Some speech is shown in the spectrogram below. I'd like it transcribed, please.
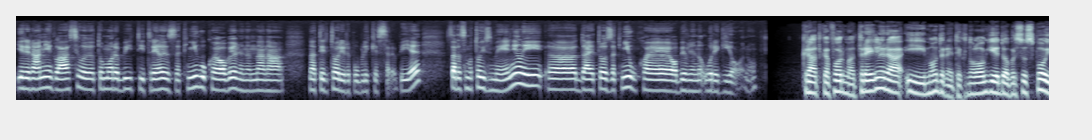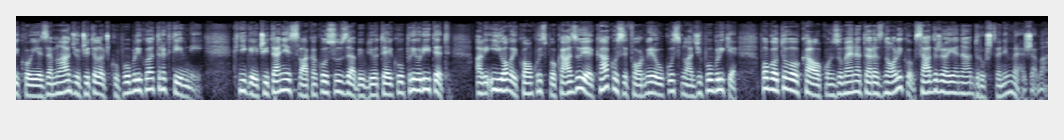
jer je ranije glasilo da to mora biti trailer za knjigu koja je objavljena na, na, na teritoriji Republike Srbije. Sada smo to izmenili da je to za knjigu koja je objavljena u regionu. Kratka forma trailera i moderne tehnologije dobar su spoj koji je za mlađu čitalačku publiku atraktivniji. Knjige i čitanje svakako su za biblioteku prioritet, ali i ovaj konkurs pokazuje kako se formira ukus mlađe publike, pogotovo kao konzumenata raznolikog sadržaja na društvenim mrežama.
